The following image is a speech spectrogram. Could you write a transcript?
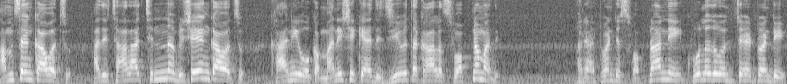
అంశం కావచ్చు. అది చాలా చిన్న విషయం కావచ్చు. కానీ ఒక మనిషికి అది జీవితకాల స్వప్నం అది. మరి అటువంటి స్వప్నాన్ని కూలదొల్చేటువంటి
